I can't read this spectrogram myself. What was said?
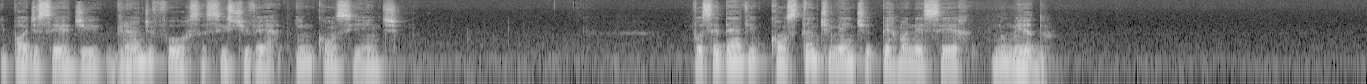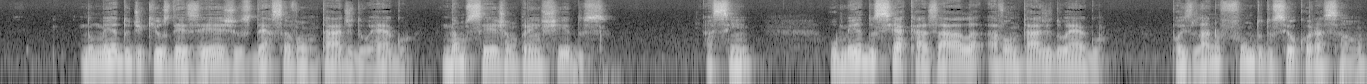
e pode ser de grande força se estiver inconsciente, você deve constantemente permanecer no medo. No medo de que os desejos dessa vontade do ego não sejam preenchidos. Assim, o medo se acasala à vontade do ego, pois lá no fundo do seu coração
